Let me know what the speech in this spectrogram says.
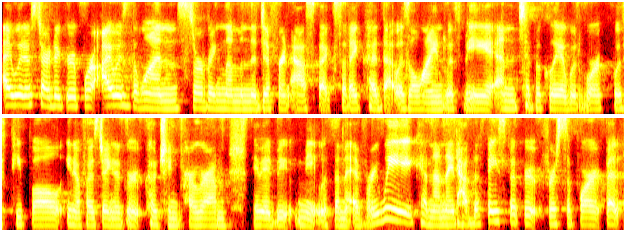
I would have started a group where I was the one serving them in the different aspects that I could that was aligned with me. And typically I would work with people, you know, if I was doing a group coaching program, maybe I'd be, meet with them every week and then they'd have the Facebook group for support. But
